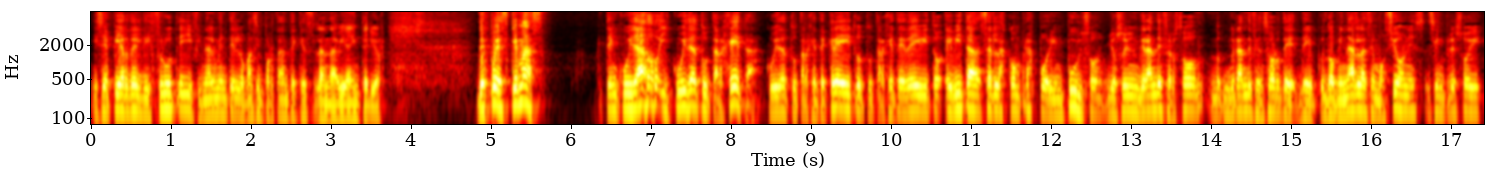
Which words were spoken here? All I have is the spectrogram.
y se pierde el disfrute y finalmente lo más importante que es la Navidad interior. Después, ¿qué más? Ten cuidado y cuida tu tarjeta. Cuida tu tarjeta de crédito, tu tarjeta de débito. Evita hacer las compras por impulso. Yo soy un gran defensor, un gran defensor de, dominar las emociones. Siempre soy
